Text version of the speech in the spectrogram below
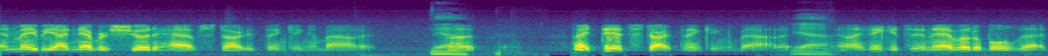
and maybe I never should have started thinking about it. Yeah, But I did start thinking about it. Yeah. And I think it's inevitable that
